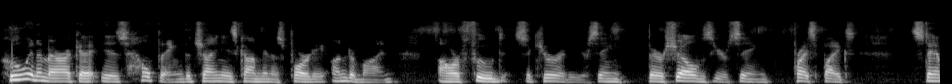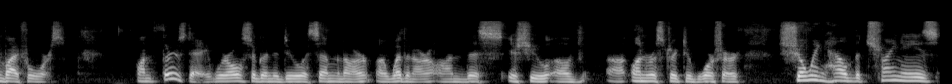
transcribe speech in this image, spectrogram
Who in America is helping the Chinese Communist Party undermine our food security? You're seeing bare shelves, you're seeing price spikes. Stand by for worse. On Thursday, we're also going to do a seminar, a webinar on this issue of uh, unrestricted warfare, showing how the Chinese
